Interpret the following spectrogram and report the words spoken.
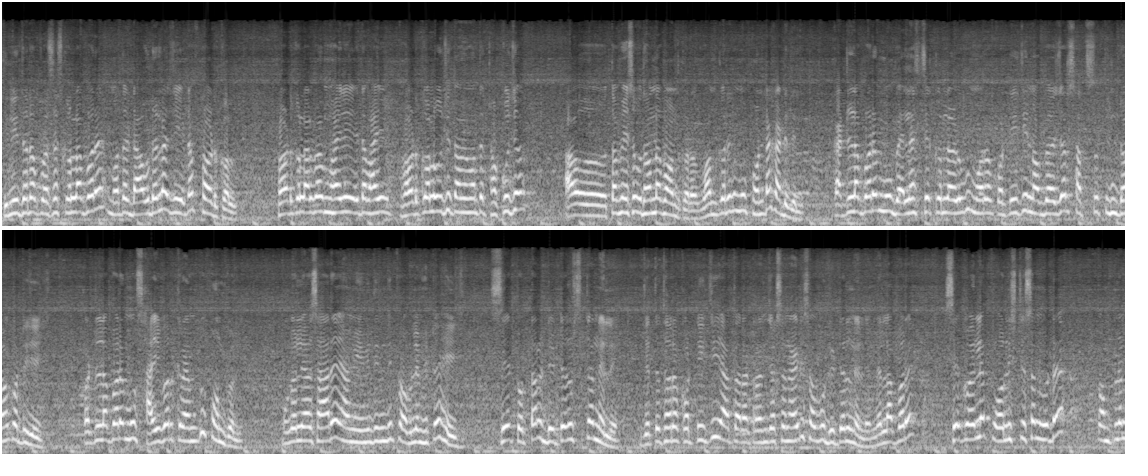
ତିନିଥର ପ୍ରୋସେସ୍ କଲା ପରେ ମୋତେ ଡାଉଟ୍ ହେଲା ଯେ ଏଇଟା ଫ୍ରଡ଼୍ କଲ୍ ଫ୍ରଡ଼୍ କଲା ପରେ ମୁଁ ଭାଇ ଏଇଟା ଭାଇ ଫ୍ରଡ଼୍ କଲ୍ ହେଉଛି ତୁମେ ମୋତେ ଠକୁଛ ଆଉ ତୁମେ ଏସବୁ ଧନ୍ଦା ବନ୍ଦ କର ବନ୍ଦ କରିକି ମୁଁ ଫୋନ୍ଟା କାଟିଦେଲି কাটিলা পরে মু ব্যালেন্স চেক কলা বেড়ে মোর কটিছে নবে হাজার সাতশো তিন টাকা কটি যাই কটিলা পরে মু সাইবর ক্রাইমকে ফোন কলি মু কলি স্যার আমি এমনি এমনি প্রোবলেম এটা হয়েছি সে টোটাল ডিটেলসটা নেলে যেতে থর কটিছি আর তার ট্রানজাকশন আইডি সব ডিটেল নেলে নেলা পরে সে কহিলে পুলিশ স্টেশন গোটে কমপ্লেন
